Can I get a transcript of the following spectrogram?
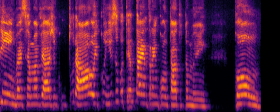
Sim, vai ser uma viagem cultural e com isso eu vou tentar entrar em contato também com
